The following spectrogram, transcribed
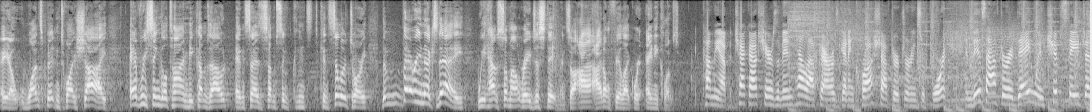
You know, once bitten, twice shy. Every single time he comes out and says something conciliatory, the very next day we have some outrageous statement. So I, I don't feel like we're any closer. Coming up, check out shares of Intel after hours getting crushed after its earnings report. And this after a day when Chip staged a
